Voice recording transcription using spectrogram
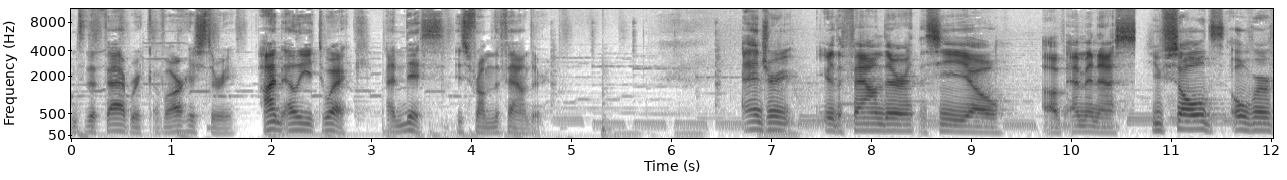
into the fabric of our history. I'm Elliot Dweck, and this is From the Founder. Andrew, you're the founder, the CEO of M&S. You've sold over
